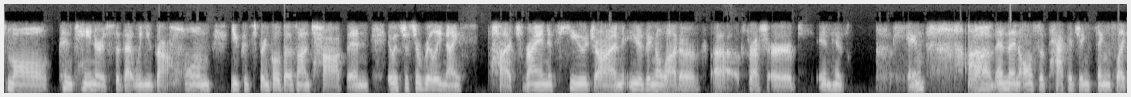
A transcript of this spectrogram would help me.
small containers so that when you got home, you could sprinkle those on top. And it was just a really nice touch. Ryan is huge on using a lot of uh, fresh herbs in his cooking. Um, and then also packaging things like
